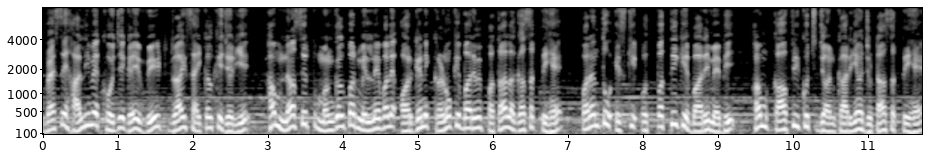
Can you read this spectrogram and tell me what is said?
वैसे हाल ही में खोजे गए वेट ड्राई साइकिल के ज़रिए हम न सिर्फ़ मंगल पर मिलने वाले ऑर्गेनिक कणों के बारे में पता लगा सकते हैं, परंतु इसकी उत्पत्ति के बारे में भी हम काफ़ी कुछ जानकारियाँ जुटा सकते हैं।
